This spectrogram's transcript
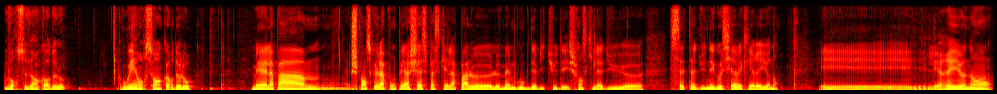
Vous recevez encore de l'eau? Oui, on reçoit encore de l'eau. Mais elle a pas. hum, Je pense que la pompe EHS, parce qu'elle a pas le, le même goût que d'habitude. Et je pense qu'il a dû. euh, Seth a dû négocier avec les rayonnants. Et les rayonnants,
